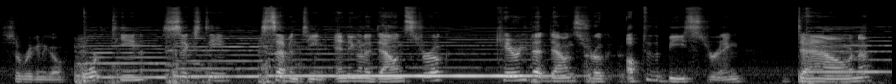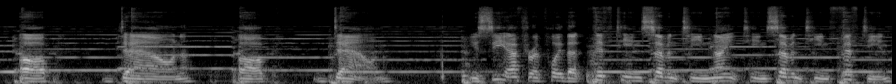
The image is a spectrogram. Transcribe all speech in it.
So we're going to go 14, 16, 17, ending on a downstroke, carry that downstroke up to the B string, down, up, down, up, down. You see, after I play that 15, 17, 19, 17, 15,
